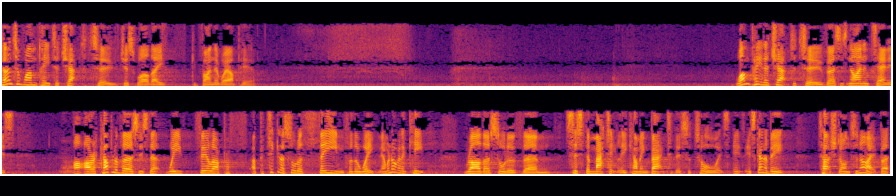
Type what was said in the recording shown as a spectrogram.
Turn to 1 Peter chapter 2, just while they find their way up here. One Peter chapter two, verses nine and ten is are, a couple of verses that we feel are a particular sort of theme for the week. Now, we're not going to keep rather sort of um, systematically coming back to this at all. It's, it, it's going to be touched on tonight, but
